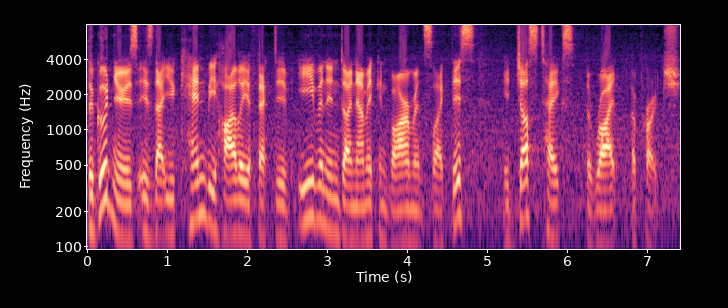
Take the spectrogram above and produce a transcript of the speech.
The good news is that you can be highly effective even in dynamic environments like this. It just takes the right approach.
